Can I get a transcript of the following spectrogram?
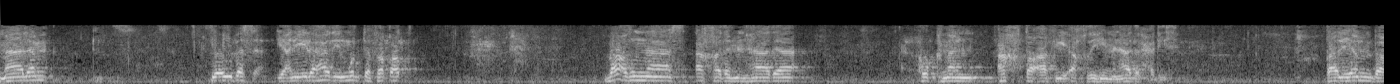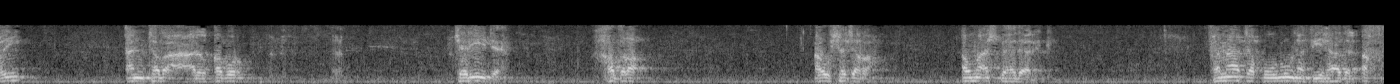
ما لم ييبس يعني إلى هذه المدة فقط بعض الناس أخذ من هذا حكما أخطأ في أخذه من هذا الحديث. قال ينبغي أن تضع على القبر جريدة خضراء أو شجرة أو ما أشبه ذلك. فما تقولون في هذا الأخذ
